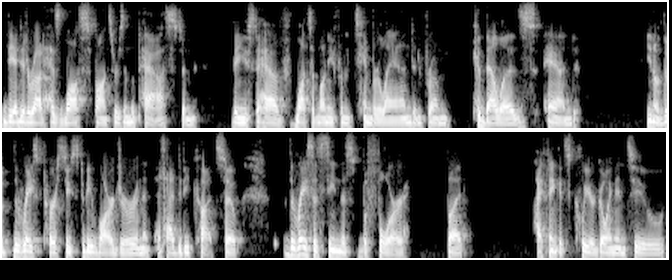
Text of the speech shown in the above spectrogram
the Iditarod has lost sponsors in the past, and they used to have lots of money from Timberland and from Cabela's, and you know the the race purse used to be larger and it has had to be cut. So the race has seen this before, but I think it's clear going into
